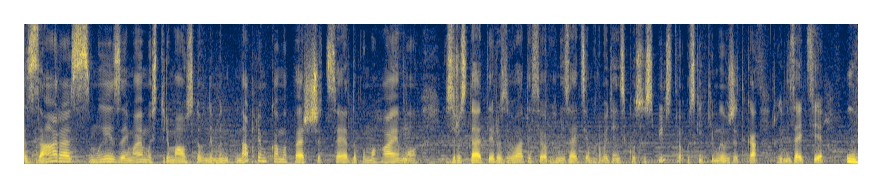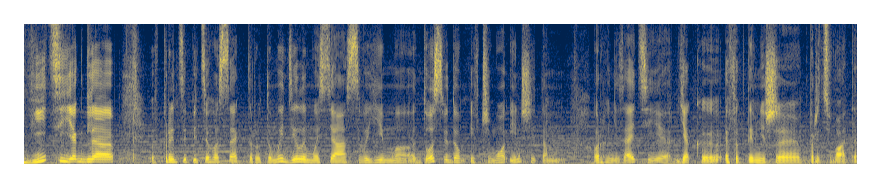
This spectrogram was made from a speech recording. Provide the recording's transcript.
зараз ми займаємось трьома основними напрямками. Перше це допомагаємо зростати і розвиватися організаціям громадянського суспільства, оскільки ми вже така організація у віці, як для в принципі цього сектору. То ми ділимося своїм е, досвідом і вчимо інші там організації як е, ефективніше працювати.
